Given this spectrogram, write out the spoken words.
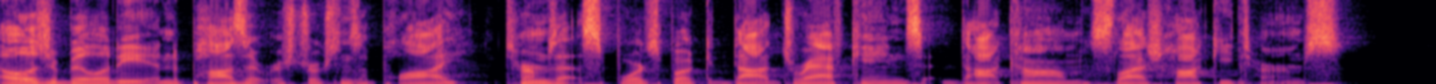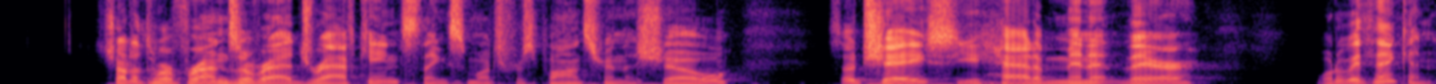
Eligibility and deposit restrictions apply. Terms at sportsbook.draftkings.com slash hockey terms. Shout out to our friends over at DraftKings. Thanks so much for sponsoring the show. So, Chase, you had a minute there. What are we thinking?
